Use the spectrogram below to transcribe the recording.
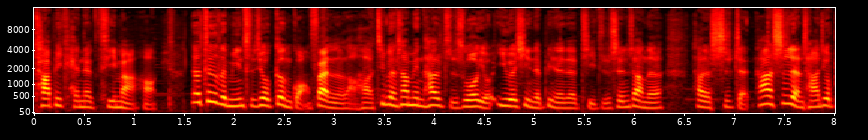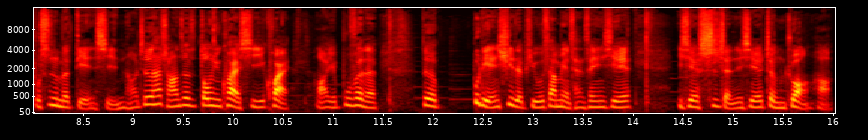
，atopic eczema 哈。那这个的名词就更广泛了了哈。基本上面它是指说有异位性的病人的体质身上呢，它的湿疹，它的湿疹常常就不是那么典型哈，就是它常常就是东一块西一块啊，有部分的这个不连续的皮肤上面产生一些一些湿疹的一些症状哈。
